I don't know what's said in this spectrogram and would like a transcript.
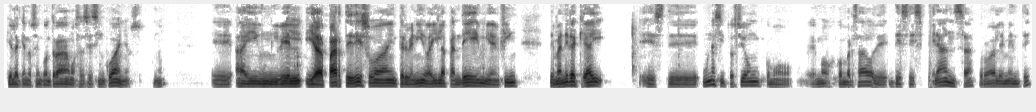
que la que nos encontrábamos hace cinco años. ¿no? Eh, hay un nivel, y aparte de eso ha intervenido ahí la pandemia, en fin, de manera que hay este, una situación, como hemos conversado, de desesperanza probablemente,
